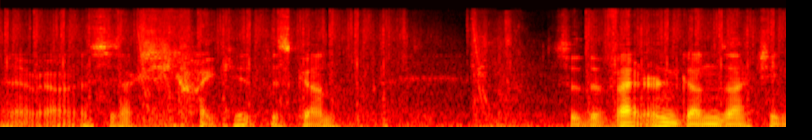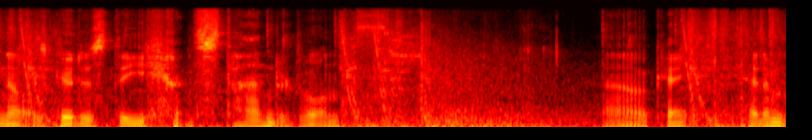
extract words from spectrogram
There we are. This is actually quite good, this gun. So the veteran gun's actually not as good as the standard one. Okay, hit him.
